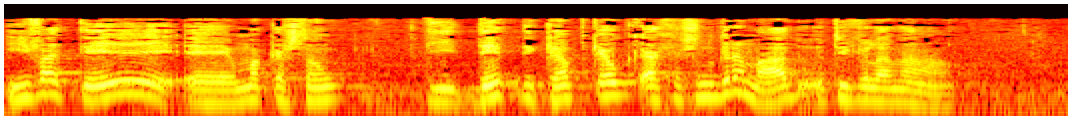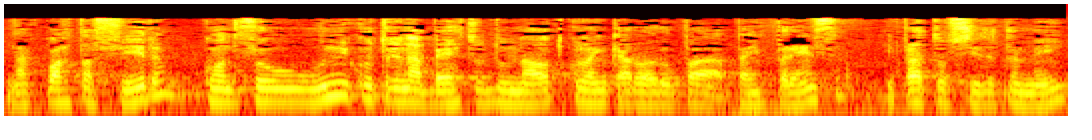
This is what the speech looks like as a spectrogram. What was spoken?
e vai ter é, uma questão de, dentro de campo, que é a questão do gramado. Eu tive lá na, na quarta-feira, quando foi o único treino aberto do Náutico lá em Caruaru para a imprensa e para a torcida também.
